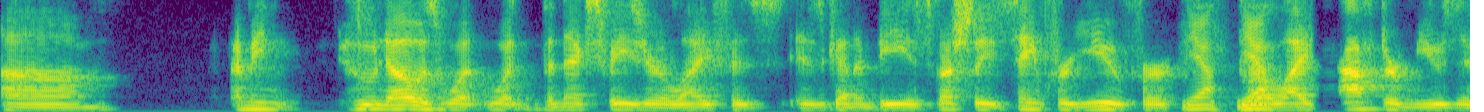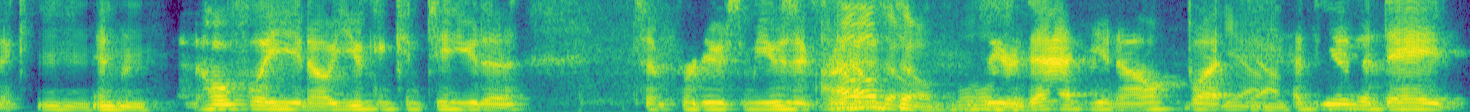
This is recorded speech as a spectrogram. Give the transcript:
um i mean who knows what what the next phase of your life is is going to be especially same for you for yeah, for yeah. life after music Mhm, and, mhm. and hopefully you know you can continue to to produce music for I so. We'll until you're dead you know but Yeah. at the end of the day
